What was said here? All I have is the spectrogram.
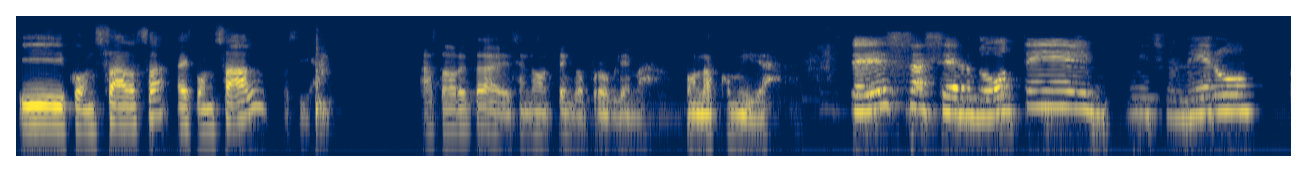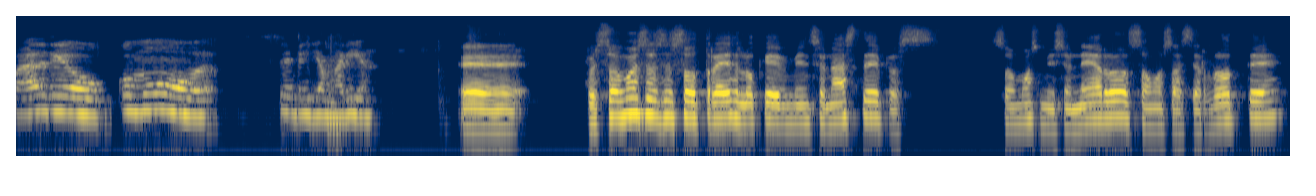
Y con salsa, eh, con sal, pues ya. Hasta ahorita ese no tengo problema con la comida. ¿Usted es sacerdote, misionero, padre o cómo se le llamaría? Eh, pues somos esos tres, lo que mencionaste, pues somos misioneros, somos sacerdote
